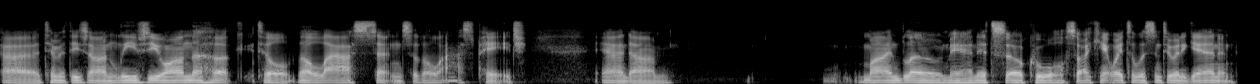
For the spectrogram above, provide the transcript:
uh, Timothy Zahn, leaves you on the hook till the last sentence of the last page, and um, mind blown, man. It's so cool. So I can't wait to listen to it again. And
